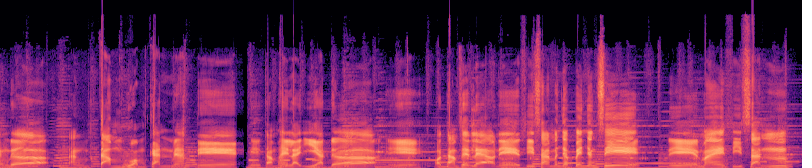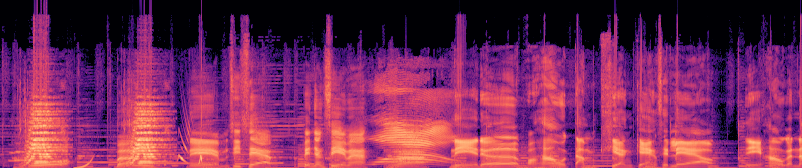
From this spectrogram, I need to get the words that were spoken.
งเด้อตั้งตำรวมกันไหมนี่นี่ตำให้ละเอียดเด้อนี่พอตำเสร็จแล้วนี่ สีสันมันจะเป็นจังซี่นี่เห็นไหมสีสันดูเบิ้งนี่มันสีแซบเป็นจังซี่ไหมอ่านี่เด้อพอเฮาตำเคียงแกงเสร็จแล้ว นี่เฮาก็น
